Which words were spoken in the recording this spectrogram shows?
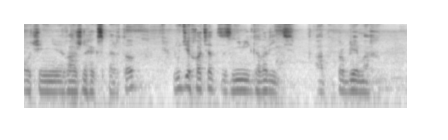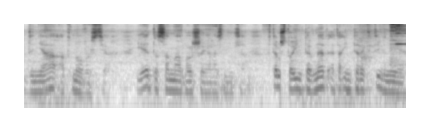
очень важных экспертов. Люди хотят с ними говорить о проблемах дня, об новостях. И это самая большая разница. В том, что интернет это интерактивные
